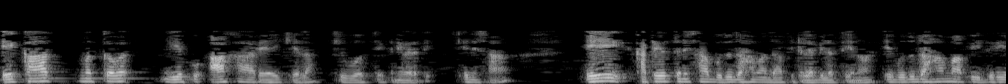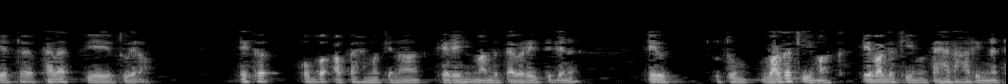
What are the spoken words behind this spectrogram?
ඒකාත්මකව ගියපු ආකාරයයි කියලා කිව්වොත් ඒක නිවැරදි. ඒ නිසා ඒ කටයුත්ත නිසා බුදුදහම අද අපිට ලැබිලා තියෙනවා. ඒ බුදුදහම අපි ඉදිරියට පැවැත්විය යුතු වෙනවා. ඒක ඔබ අප හැම කෙනා කෙරෙහි මන්ද පැවරී තිබෙන ඒ උතුම් වගකීමක්. ඒ වගකීම පැහැර හරින්නට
